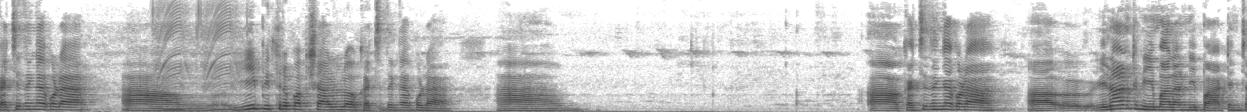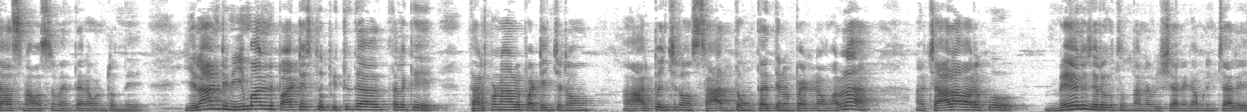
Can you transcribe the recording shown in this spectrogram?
ఖచ్చితంగా కూడా ఈ పితృపక్షాలలో ఖచ్చితంగా కూడా ఖచ్చితంగా కూడా ఇలాంటి నియమాలన్నీ పాటించాల్సిన అవసరం ఎంతైనా ఉంటుంది. ఇలాంటి నియమాలను పాటిస్తూ పితృదేవతలకి తర్పణాలు పట్టించడం అర్పించడం శ్రాద్ధం తద్దినం పెట్టడం వల్ల చాలా వరకు మేలు జరుగుతుందన్న విషయాన్ని గమనించాలి.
